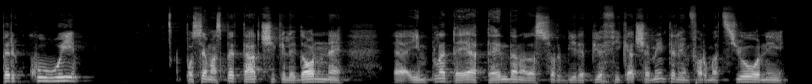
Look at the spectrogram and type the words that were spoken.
per cui possiamo aspettarci che le donne eh, in platea tendano ad assorbire più efficacemente le informazioni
